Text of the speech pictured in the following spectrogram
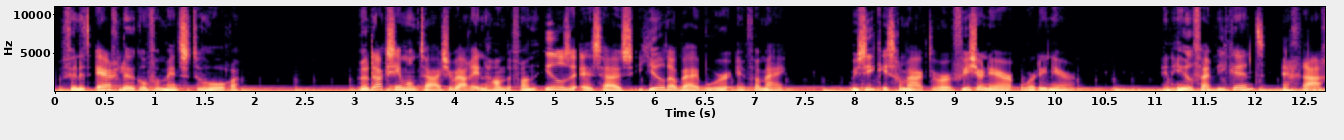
We vinden het erg leuk om van mensen te horen. Redactie en montage waren in handen van Ilse Eshuis, Yilda Bijboer en van mij. Muziek is gemaakt door Visionair Ordinaire. Een heel fijn weekend en graag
